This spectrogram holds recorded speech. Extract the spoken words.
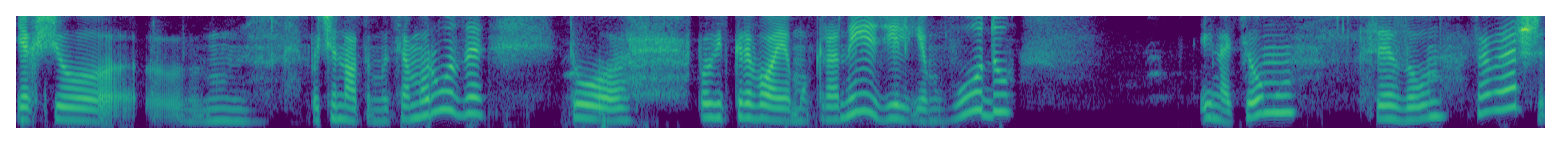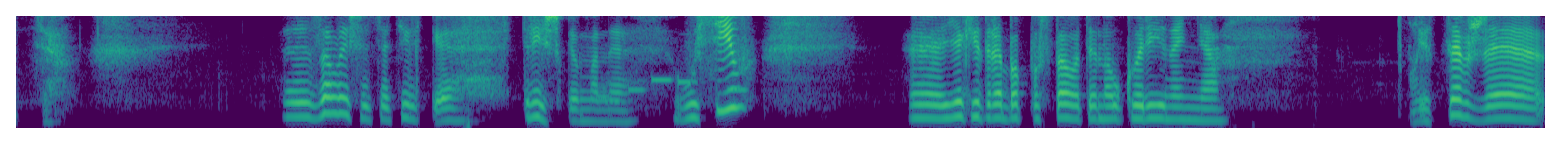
якщо ем, починатимуться морози, то повідкриваємо крани, зільємо воду, і на цьому сезон завершиться. Е, Залишиться тільки трішки в мене вусів, е, які треба поставити на укорінення. І це вже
